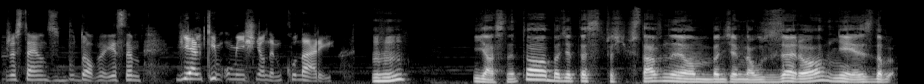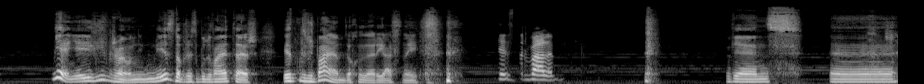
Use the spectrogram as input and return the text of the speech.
korzystając z budowy. Jestem wielkim, umieśnionym kunari. Mhm. Jasne, to będzie test przeciwstawny, on będzie miał 0, nie jest dobry. Nie, nie, nie, przepraszam, on jest dobrze zbudowany też. Jest drwalem do cholery jasnej. Jest drwalem. Więc. E,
